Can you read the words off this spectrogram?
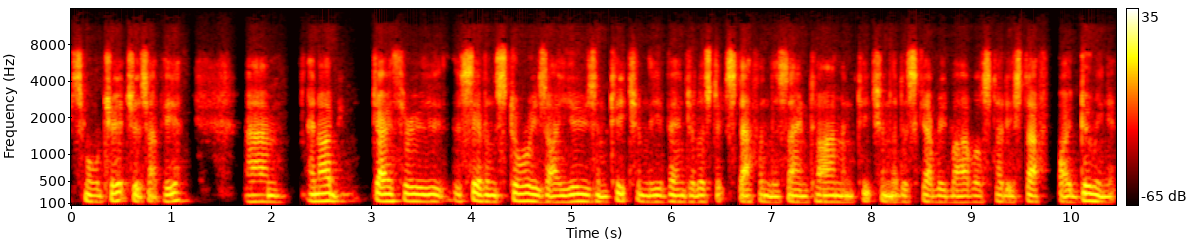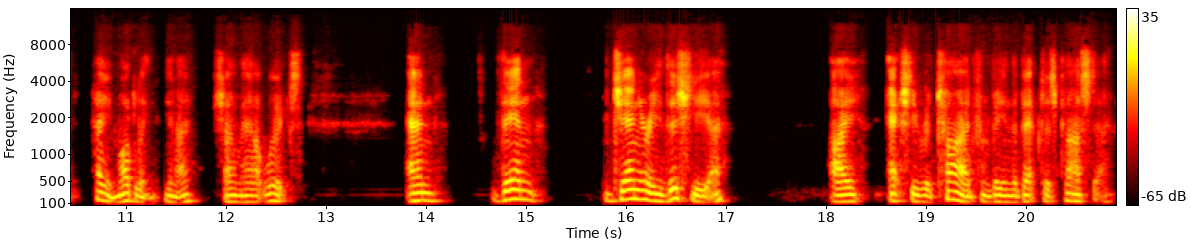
small churches up here. Um, and I'd go through the seven stories I use and teach them the evangelistic stuff in the same time and teach them the Discovery Bible study stuff by doing it. Hey, modeling, you know, show them how it works. And then January this year, I actually retired from being the Baptist pastor.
